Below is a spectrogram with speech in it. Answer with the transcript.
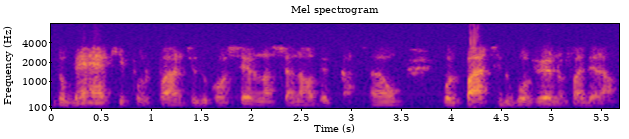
do MEC, por parte do Conselho Nacional de Educação, por parte do governo federal,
